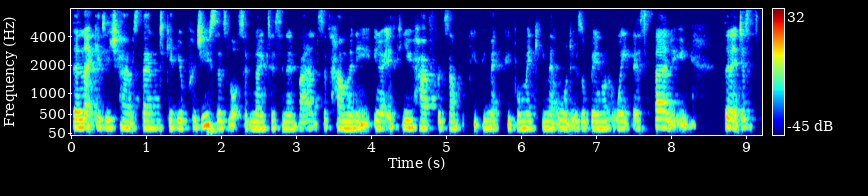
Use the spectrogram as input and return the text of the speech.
then that gives you a chance then to give your producers lots of notice in advance of how many, you know, if you have, for example, people, people making their orders or being on a wait list early, then it just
